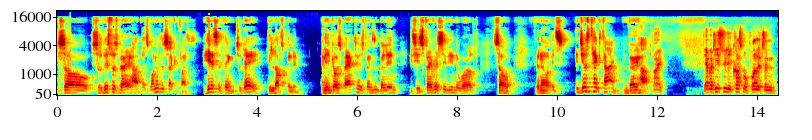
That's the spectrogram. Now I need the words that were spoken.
So, so this was very hard. That's one of the sacrifices. Here's the thing. Today, he loves Berlin and he goes back to his friends in Berlin. It's his favorite city in the world. So, you know, it's, it just takes time and very hard. Right. Yeah, but he's really a cosmopolitan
